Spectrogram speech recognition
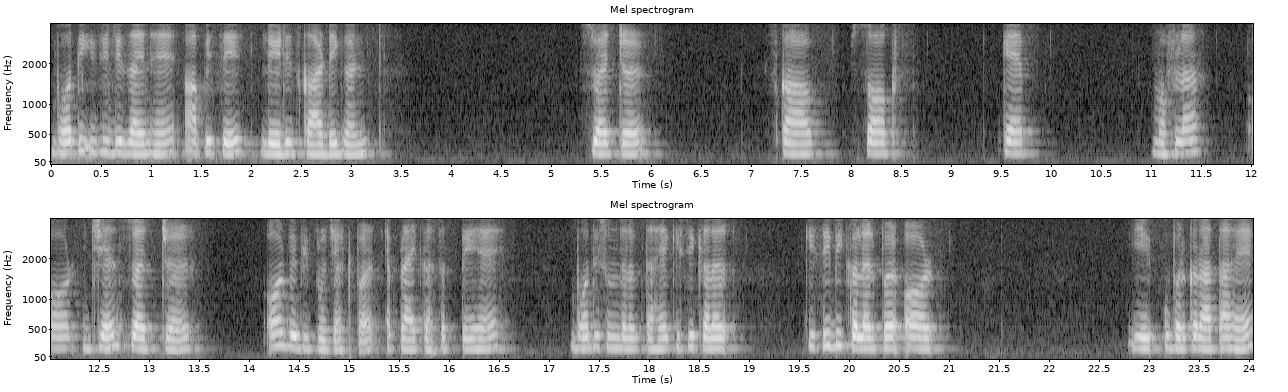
बहुत ही इजी डिज़ाइन है। आप इसे ladies cardigan sweater scarf socks cap muffler और जेंट्स स्वेटर और बेबी प्रोजेक्ट पर अप्लाई कर सकते हैं। बहुत ही सुंदर लगता है किसी कलर किसी भी कलर पर और ये उभर कर आता है।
